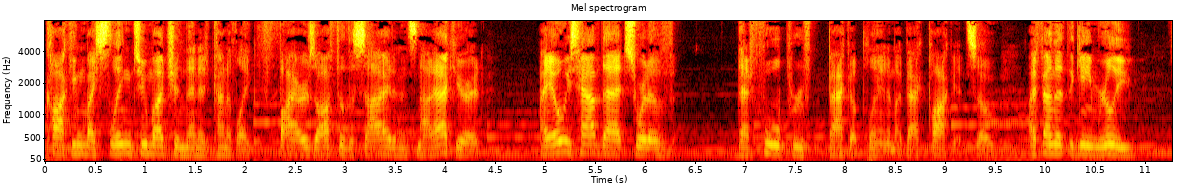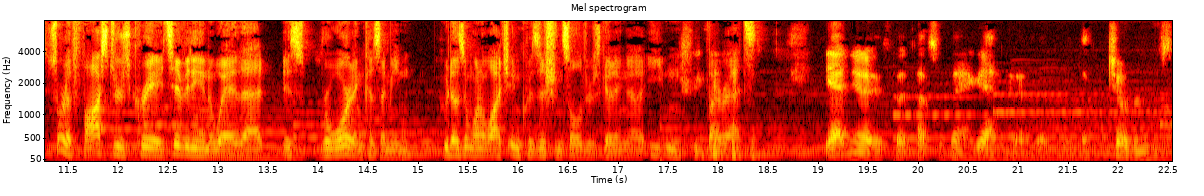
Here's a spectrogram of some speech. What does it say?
cocking my sling too much and then it kind of like fires off to the side and it's not accurate, I always have that sort of that foolproof backup plan in my back pocket. So I found that the game really sort of fosters creativity in a way that is rewarding because I mean, who doesn't want to watch Inquisition soldiers getting uh, eaten by rats? yeah, you know that's the thing again. You know, the, the, children's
